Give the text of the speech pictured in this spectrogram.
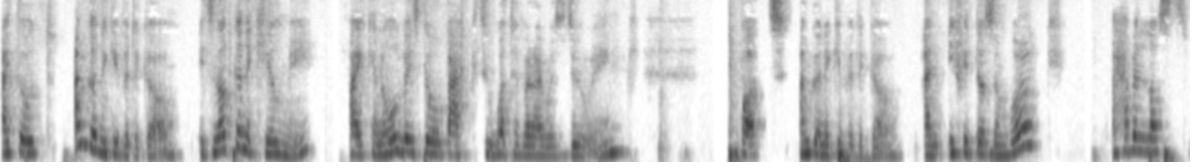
I thought, I'm going to give it a go. It's not going to kill me. I can always go back to whatever I was doing, but I'm going to give it a go. And if it doesn't work, I haven't lost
